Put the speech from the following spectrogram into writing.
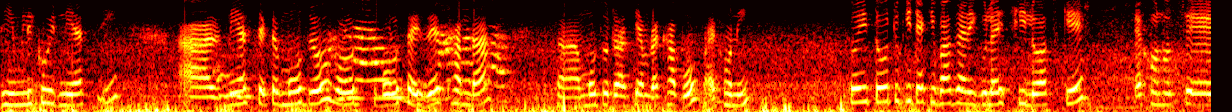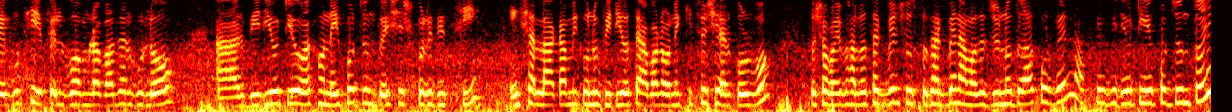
ভীম লিকুইড নিয়ে আসছি। আর নিয়ে আসছি একটা মোজো, বড় বড় সাইজের ঠান্ডা। মোজোটা আর কি আমরা খাব এখনই। তো এই তো টুকিটাকি বাজার এগুলাই ছিল আজকে। এখন হচ্ছে গুছিয়ে ফেলব আমরা বাজারগুলো। আর ভিডিওটিও এখন এই পর্যন্তই শেষ করে দিচ্ছি। ইনশাল্লাহ আগামী কোনো ভিডিওতে আবার অনেক কিছু শেয়ার করব। তো সবাই ভালো থাকবেন সুস্থ থাকবেন আমাদের জন্য দোয়া করবেন। আজকের ভিডিওটি এ পর্যন্তই।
